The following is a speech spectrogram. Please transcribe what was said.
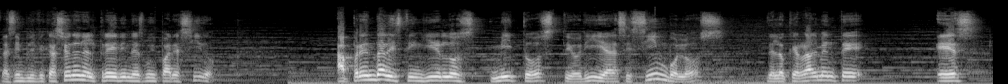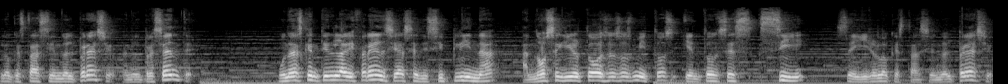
La simplificación en el trading es muy parecido. Aprenda a distinguir los mitos, teorías y símbolos de lo que realmente es lo que está haciendo el precio en el presente. Una vez que entiende la diferencia, se disciplina a no seguir todos esos mitos y entonces sí seguir lo que está haciendo el precio.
